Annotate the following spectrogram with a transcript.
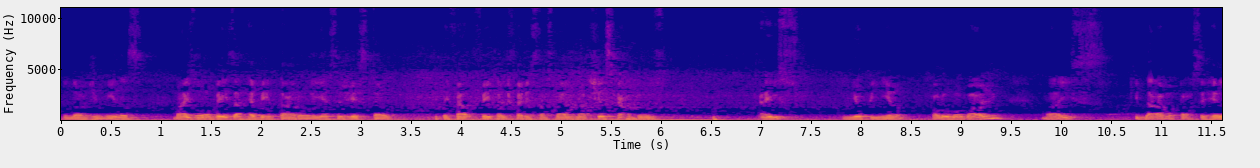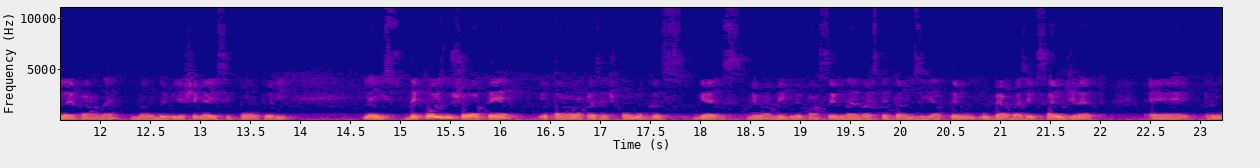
do norte de Minas. Mais uma vez arrebentaram ali essa gestão que tem feito a diferença na cidade de Matias Cardoso. É isso, minha opinião. Falou bobagem, mas que dava para se relevar, né? Não deveria chegar a esse ponto ali. E é isso. Depois do show até, eu estava lá presente com o Lucas Guedes, meu amigo, meu parceiro, né? Nós tentamos ir até o, o Bel, mas ele saiu direto é, pro,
